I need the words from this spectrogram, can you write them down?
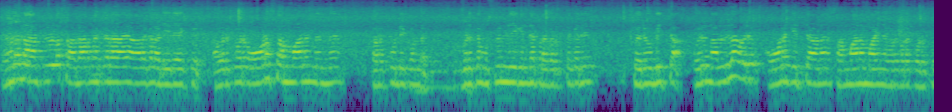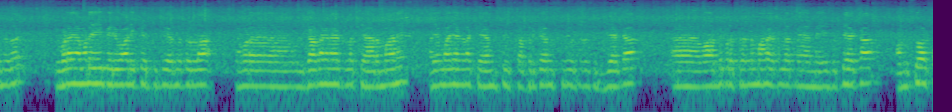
ഞങ്ങളുടെ നാട്ടിലുള്ള സാധാരണക്കാരായ ആളുകളടിയിലേക്ക് അവർക്ക് ഒരു ഓണ സമ്മാനം എന്ന് കണക്കൂട്ടിക്കൊണ്ട് ഇവിടുത്തെ മുസ്ലിം ലീഗിന്റെ പ്രവർത്തകർ സ്വരൂപിച്ച ഒരു നല്ല ഒരു ഓണ കിറ്റാണ് സമ്മാനമായി ഞങ്ങളിവിടെ കൊടുക്കുന്നത്. ഇവിടെ നമ്മുടെ ഈ പരിപാടിക്ക് എത്തിച്ചേർന്നിട്ടുള്ള നമ്മുടെ ഉദ്ഘാടകനായിട്ടുള്ള ചെയർമാൻ അതേമാതിരി ഞങ്ങളുടെ K M C Qatar K M C സിദ്ദിയാക്ക വാർഡ് പ്രസിഡന്റുമാരായിട്ടുള്ള മേജിത്തേക്ക അംസോക്ക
